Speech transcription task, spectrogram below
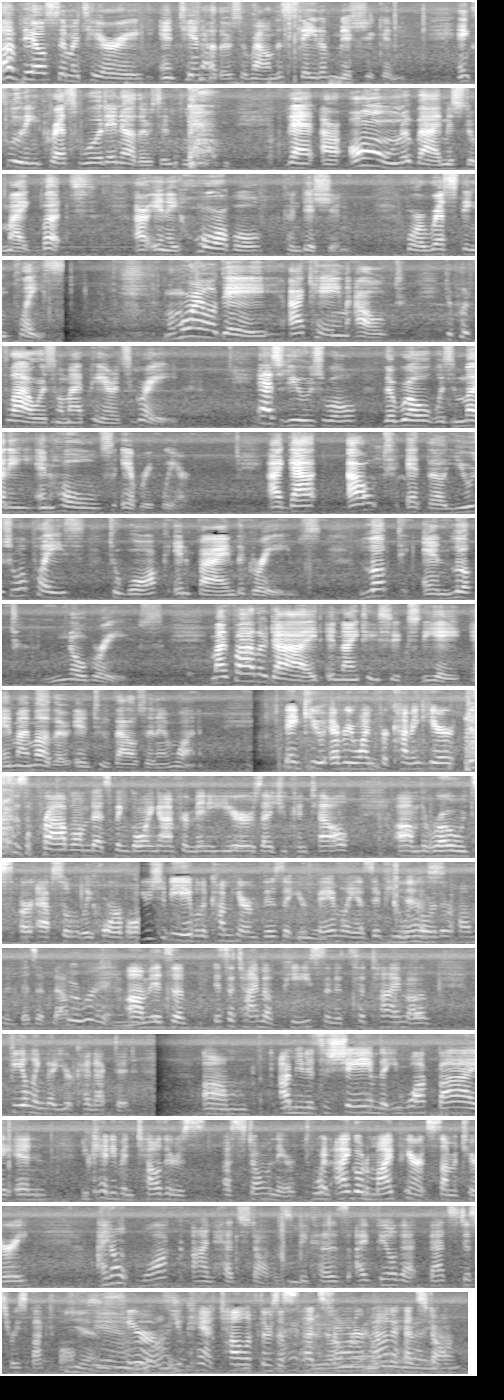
Lovedale Cemetery and 10 others around the state of Michigan, including Crestwood and others in Flint, that are owned by Mr. Mike Butts, are in a horrible condition for a resting place. Memorial Day, I came out to put flowers on my parents' grave. As usual, the road was muddy and holes everywhere. I got out at the usual place to walk and find the graves. Looked and looked, no graves. My father died in 1968 and my mother in 2001. Thank you everyone for coming here. This is a problem that's been going on for many years, as you can tell. Um, the roads are absolutely horrible. You should be able to come here and visit your family as if you would go to their home and visit them. Um, it's a it's a time of peace and it's a time of feeling that you're connected. Um, I mean, it's a shame that you walk by and you can't even tell there's a stone there. When I go to my parents' cemetery, I don't walk on headstones because I feel that that's disrespectful. Yes. Here, you can't tell if there's a headstone or not a headstone.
